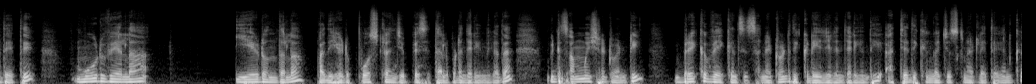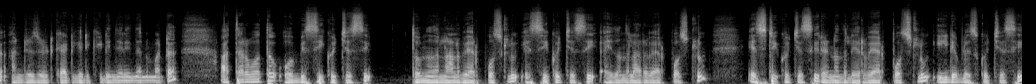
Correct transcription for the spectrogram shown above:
ఏదైతే మూడు వేల ఏడు వందల పదిహేడు పోస్టులు అని చెప్పేసి తెలపడం జరిగింది కదా. వీటికి సంబంధించినటువంటి బ్రేకప్ వేకెన్సీస్ అనేటువంటిది ఇక్కడ చేయడం జరిగింది. అత్యధికంగా చూసుకున్నట్లయితే కనుక అన్రిజర్వ్డ్ కేటగిరీకి ఇవ్వడం జరిగింది అనమాట ఆ తర్వాత ఓబీసీకి వచ్చేసి తొమ్మిది వందల నలభై ఆరు పోస్టులు ఎస్సీకి వచ్చేసి ఐదు వందల అరవై ఆరు పోస్టులు ఎస్టీకి వచ్చేసి రెండు వందల ఇరవై ఆరు పోస్టులు ఈడబ్ల్యూఎస్కి వచ్చేసి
